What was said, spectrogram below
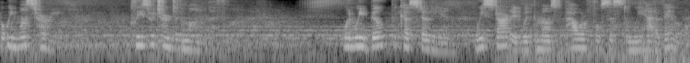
but we must hurry. Please return to the monolith. When we built the custodian, we started with the most powerful system we had available,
